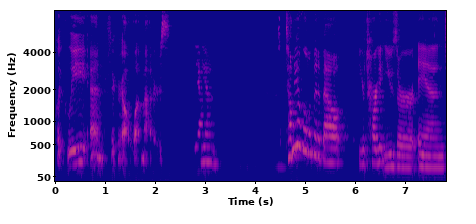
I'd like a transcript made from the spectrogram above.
quickly and figure out what matters. Yeah. Tell me a little bit about your target user and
